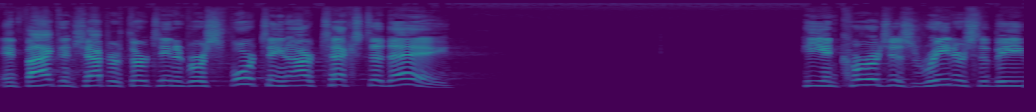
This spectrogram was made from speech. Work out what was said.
In fact, in chapter 13 and verse 14, our text today, he encourages readers to be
